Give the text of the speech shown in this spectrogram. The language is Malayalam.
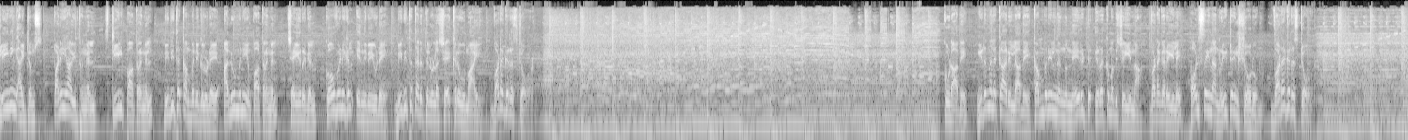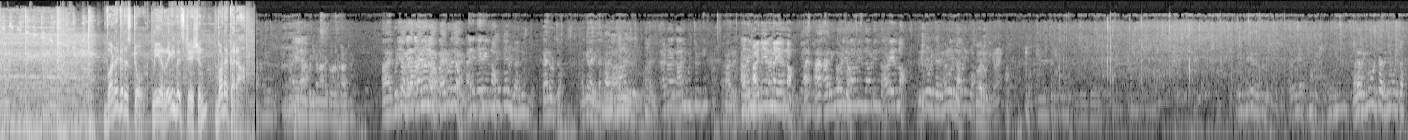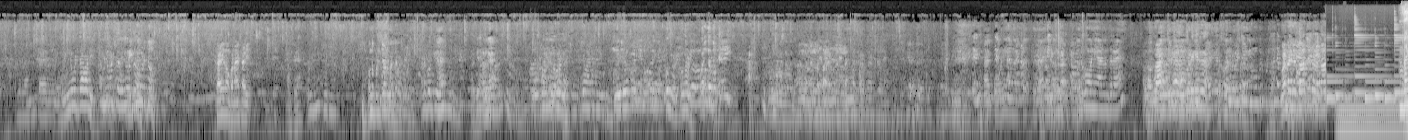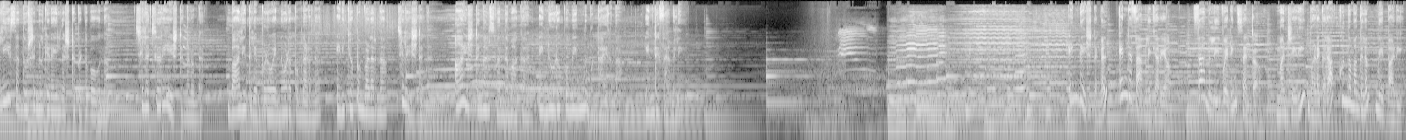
ക്ലീനിംഗ് ഐറ്റംസ് പണിയായുധങ്ങൾ സ്റ്റീൽ പാത്രങ്ങൾ വിവിധ കമ്പനികളുടെ അലൂമിനിയം പാത്രങ്ങൾ ചെയറുകൾ കോവണികൾ എന്നിവയുടെ വിവിധ തരത്തിലുള്ള ശേഖരവുമായി വടകര സ്റ്റോർ. കൂടാതെ ഇടനിലക്കാരില്ലാതെ കമ്പനിയിൽ നിന്നും നേരിട്ട് ഇറക്കുമതി ചെയ്യുന്ന വടകരയിലെ wholesale and retail showroom Vadakara store. Vadakara store near railway station Vadakara. Ring പിടിച്ചോ റിങ് പിടിച്ചോ. റിങ് പിടിച്ചാ മതി. റിങ് പിടിച്ചോ റിങ് പിടിച്ചോ. കൈ നോക്കണേ കൈ. ഓക്കെ. ഒന്ന്. ഒരു കോണിയാണ് വലിയ സന്തോഷങ്ങൾക്കിടയിൽ നഷ്ടപ്പെട്ടു പോകുന്ന ചില ചെറിയ ഇഷ്ടങ്ങളുണ്ട്. ബാല്യത്തിൽ എപ്പോഴോ എന്നോടൊപ്പം നടന്ന് എനിക്കൊപ്പം വളർന്ന ചില ഇഷ്ടങ്ങൾ. ആ ഇഷ്ടങ്ങൾ സ്വന്തമാക്കാൻ എന്നോടൊപ്പം എന്നും ഉണ്ടായിരുന്ന എന്റെ ഫാമിലി. എന്റെ ഇഷ്ടങ്ങൾ എന്റെ ഫാമിലിക്ക് അറിയാം family wedding centre. Manjeri Vadakara Kunnamangalam Meppadi.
